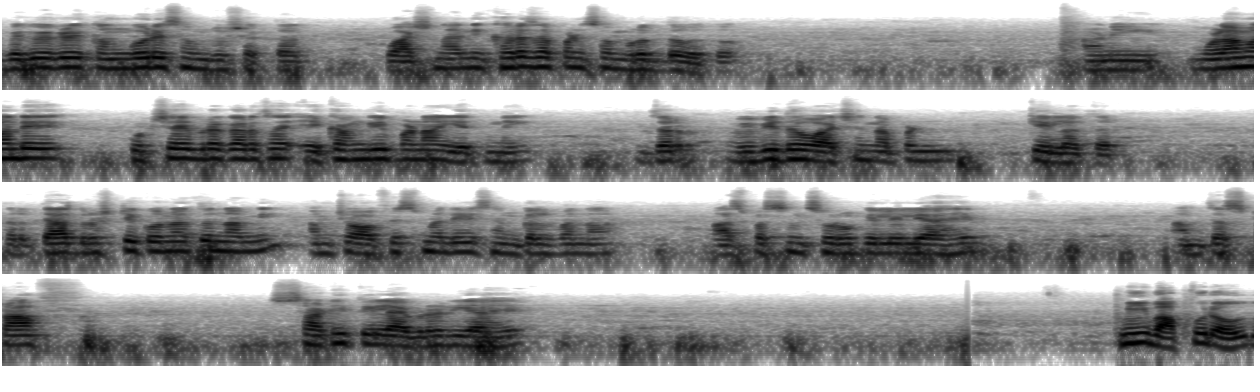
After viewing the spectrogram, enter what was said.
वेगवेगळे कंगोरे समजू शकतात. वाचनाने खरंच आपण समृद्ध होतो. आणि मुळामध्ये कुठच्याही प्रकारचा एकांगीपणा येत नाही. जर विविध वाचन आपण केलं तर तर त्या दृष्टिकोनातून आम्ही आमच्या ऑफिसमध्ये ही संकल्पना आजपासून सुरू केलेली आहे. आमचा स्टाफ साठी ती लायब्ररी आहे. मी बापू राऊत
